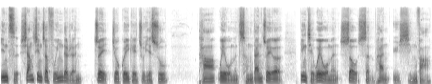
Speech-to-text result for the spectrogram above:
因此，相信这福音的人，罪就归给主耶稣，他为我们承担罪恶，并且为我们受审判与刑罚。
